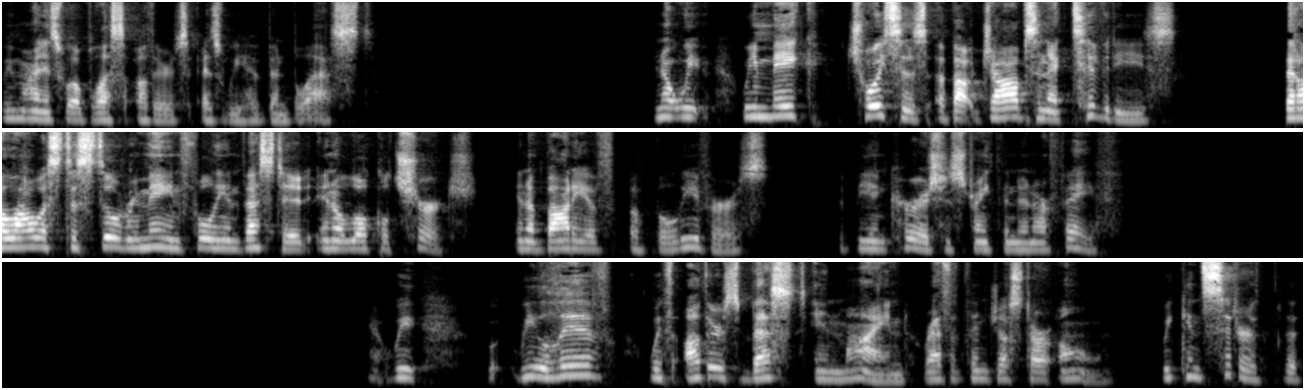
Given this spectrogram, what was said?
We might as well bless others as we have been blessed. You know, we, we make choices about jobs and activities that allow us to still remain fully invested in a local church, in a body of, of believers, to be encouraged and strengthened in our faith. Yeah, we, we live with others' best in mind rather than just our own. We consider the,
